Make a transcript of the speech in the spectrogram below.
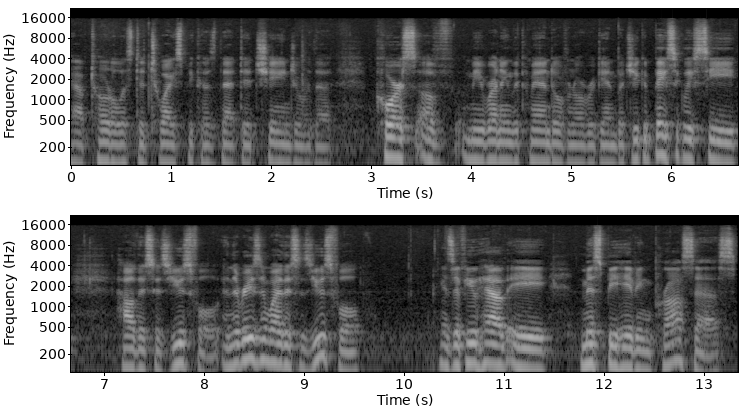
have total listed twice because that did change over the course of me running the command over and over again. But you could basically see how this is useful. And the reason why this is useful is if you have a misbehaving process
